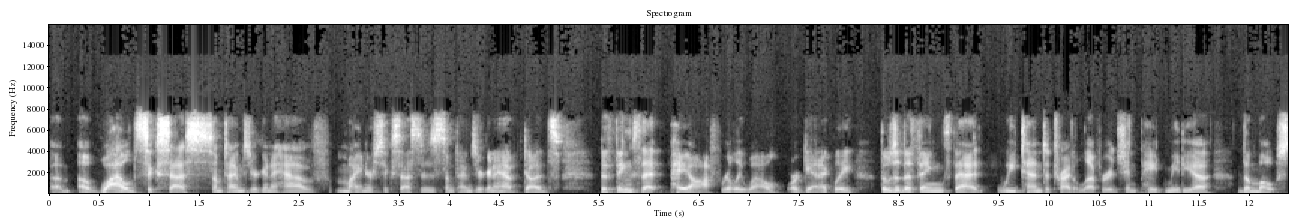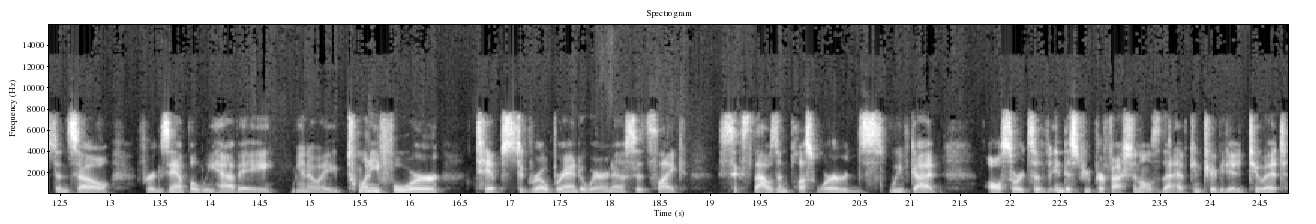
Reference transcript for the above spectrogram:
a, a, wild success. Sometimes you're going to have minor successes. Sometimes you're going to have duds. The things that pay off really well organically, those are the things that we tend to try to leverage in paid media the most. And so, for example, we have a you know a 24 tips to grow brand awareness. It's like 6,000 plus words. We've got all sorts of industry professionals that have contributed to it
